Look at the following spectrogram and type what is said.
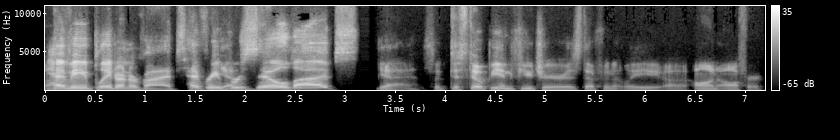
um, heavy Blade Runner vibes, heavy yeah. Brazil vibes. Yeah so dystopian future is definitely uh, on offer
